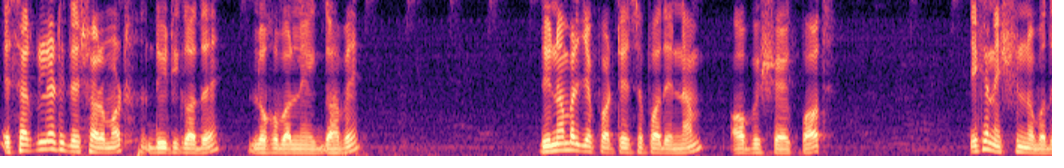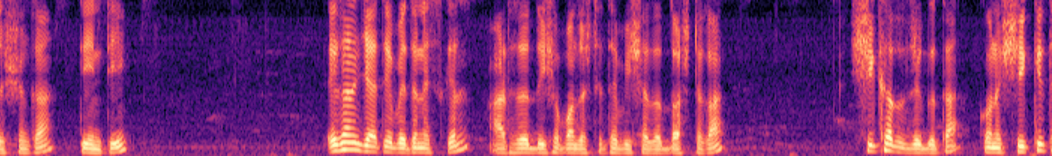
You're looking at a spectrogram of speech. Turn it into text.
এ সার্কুলারটিতে সর্বমোট দুইটি পদে লোকবল নিয়োগ হবে। দুই নম্বর যে পদটি হচ্ছে পদের নাম অবিষয়ক পদ। এখানে শূন্য শূন্যপদের সংখ্যা তিনটি। এখানে জাতীয় বেতন স্কেল আট হাজার দুইশো পঞ্চাশ থেকে বিশ হাজার দশ টাকা। শিক্ষাগত যোগ্যতা কোনো স্বীকৃত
